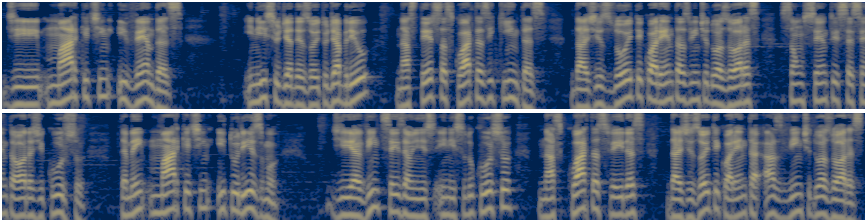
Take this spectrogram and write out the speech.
de marketing e vendas. Início dia 18 de abril, nas terças, quartas e quintas, das 18h40 às 22 horas, são 160 horas de curso. Também marketing e turismo. Dia 26 é o início do curso, nas quartas-feiras, das 18h40 às 22 horas.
